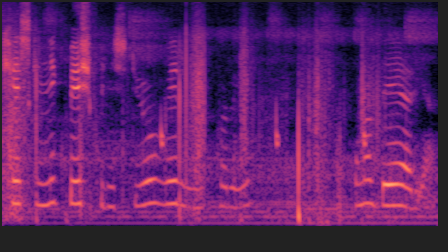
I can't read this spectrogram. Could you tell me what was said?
Keskinlik 5000 istiyor. Veririm parayı. Ona değer yani.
